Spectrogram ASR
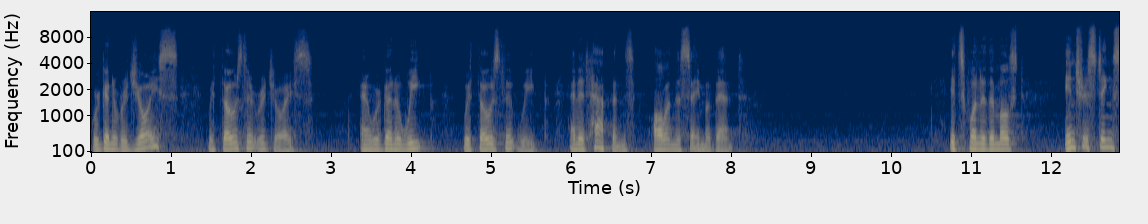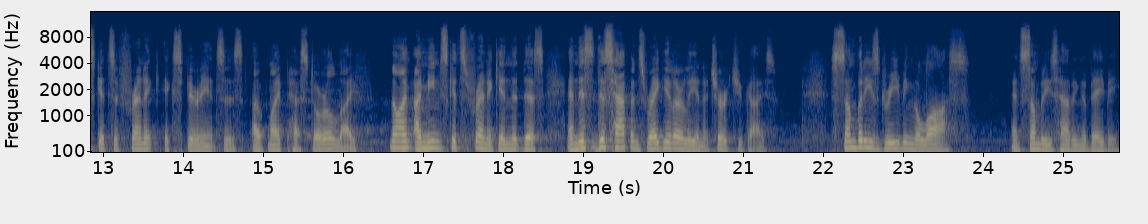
We're going to rejoice with those that rejoice, and we're going to weep with those that weep. And it happens all in the same event. It's one of the most interesting schizophrenic experiences of my pastoral life no, I, I mean schizophrenic in that this, and this, this happens regularly in a church, you guys. Somebody's grieving the loss, and somebody's having a baby.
